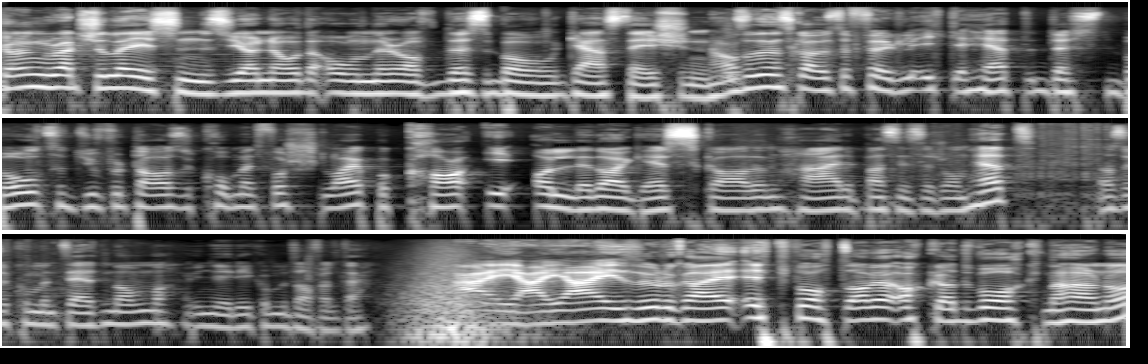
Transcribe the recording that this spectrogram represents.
Congratulations, you're now the owner of Dust Bowl gas station. Altså, den skal jo selvfølgelig ikke hete Dust Bowl, så du får ta og komme et forslag på hva i alle dager skal denne bensinstasjonen hete. Altså, kommenter et navn da, under i kommentarfeltet. Ei, ei, ei, så klokka er ett på åtta, vi har akkurat våkna her nå.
